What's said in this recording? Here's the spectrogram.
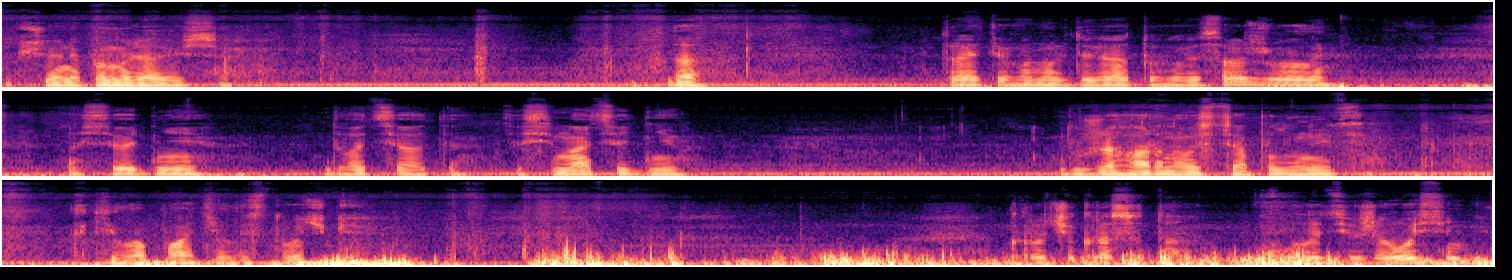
Якщо я не помиляюся. Да. 3.09 висаджували, а сьогодні 20. Це 17 днів. Дуже гарна ось ця полуниця. Такі лопаті листочки. Коротше, красота. На вулиці вже осінь,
